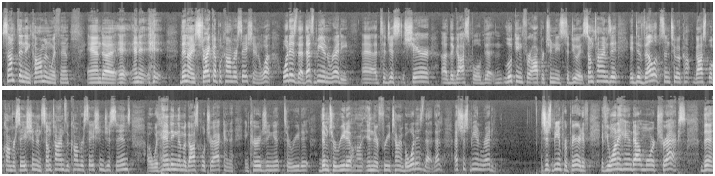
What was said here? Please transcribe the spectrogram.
something in common with them. And, uh, it, and it, it, then I strike up a conversation. What, what is that? That's being ready uh, to just share uh, the gospel, looking for opportunities to do it. Sometimes it, it develops into a co- gospel conversation, and sometimes the conversation just ends uh, with handing them a gospel tract and encouraging it to read it, them to read it in their free time. But what is that? that that's just being ready. It's just being prepared. If, if you want to hand out more tracts, then,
